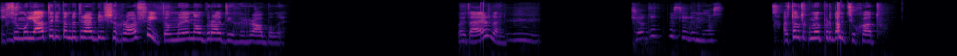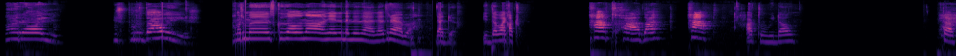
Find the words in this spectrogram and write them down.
У симуляторі, там, де треба більше грошей, то ми наоборот їх грабили. Пам'ятаєш, Дань? Що тут посюди мусор? А тобто ми продали цю хату. А реально. Ми ж продали її ж. Може, ми сказали, на, ні, ні, ні, ні, не треба. Дядя, віддавай хату. Хат, хата, хат. Хату віддав. Так.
